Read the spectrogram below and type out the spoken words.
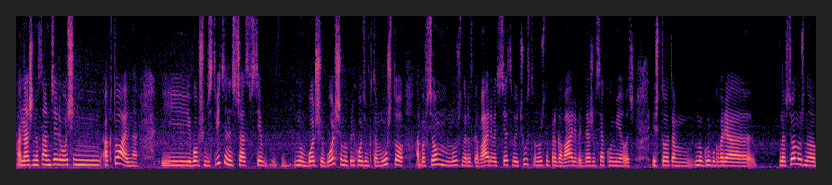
она же на самом деле очень актуальна. И, в общем, действительно сейчас все, ну, больше и больше мы приходим к тому, что обо всем нужно разговаривать, все свои чувства нужно проговаривать, даже всякую мелочь. И что там, ну, грубо говоря, на все нужно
